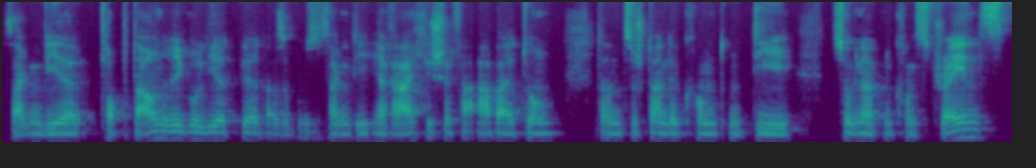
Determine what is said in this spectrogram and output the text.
sagen wir, top-down reguliert wird, also wo sozusagen die hierarchische Verarbeitung dann zustande kommt und die sogenannten Constraints,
